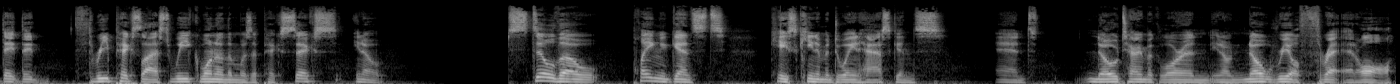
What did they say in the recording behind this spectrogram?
they they three picks last week. One of them was a pick six. You know, still though playing against Case Keenum and Dwayne Haskins and no Terry McLaurin, you know, no real threat at all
